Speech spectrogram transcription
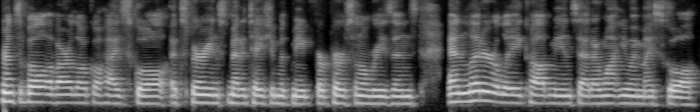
principal of our local high school experienced meditation with me for personal reasons and literally called me and said, I want you in my school.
